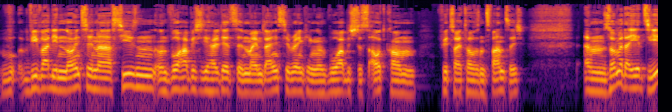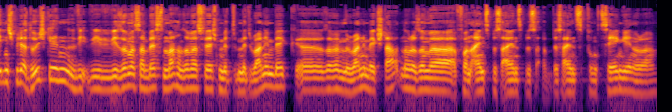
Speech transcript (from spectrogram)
Wo, wie war die 19er Season und wo habe ich sie halt jetzt in meinem Dynasty Ranking und wo habe ich das Outcome für 2020? Ähm, sollen wir da jetzt jeden Spieler durchgehen? Wie, wie, wie sollen wir es am besten machen? Sollen wir es vielleicht mit, mit Running Back, äh, sollen wir mit Running Back starten oder sollen wir von 1 bis 1 bis, bis 1.10 gehen oder?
